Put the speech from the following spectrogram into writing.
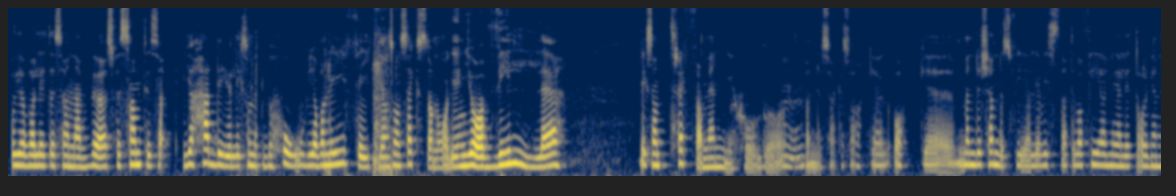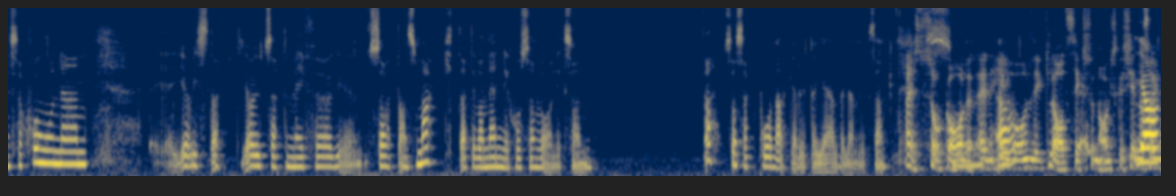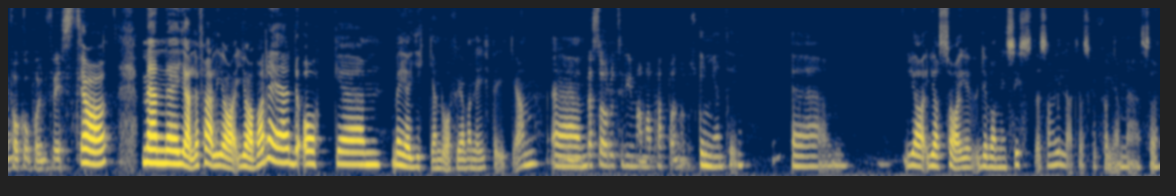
och jag var lite så nervös för samtidigt så jag hade ju liksom ett behov. Jag var nyfiken som 16-åring. Jag ville liksom träffa människor och Mm. undersöka saker. Och, eh, men det kändes fel. Jag visste att det var fel enligt organisationen. Jag visste att jag utsatte mig för eh, Satans makt, att det var människor som var liksom Ja, som sagt påverkade utav djävulen liksom. Är så galet. En helt ja. vanlig glad 16-åring ska känna Ja. sig inför att gå på en fest. Ja, men eh, i alla fall jag, jag var rädd och ehm, men jag gick ändå för jag var nyfiken. Mm. Ehm, Vad sa du till din mamma och pappa när du skulle? Ingenting. Ehm, jag, jag sa ju, det var min syster som ville att jag skulle följa med så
